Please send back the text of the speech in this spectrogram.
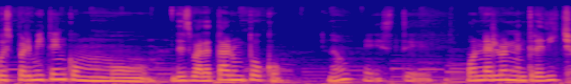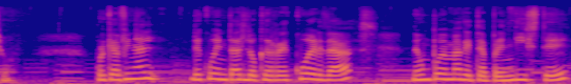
pues permiten como desbaratar un poco, ¿no? Este, ponerlo en entredicho. Porque al final de cuentas lo que recuerdas de un poema que te aprendiste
